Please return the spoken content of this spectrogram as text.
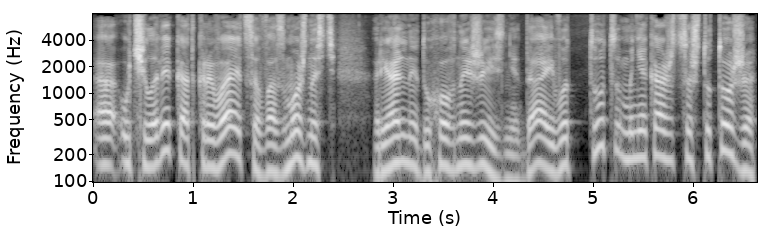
э, у человека открывается возможность реальной духовной жизни, да, и вот тут, мне кажется, что тоже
